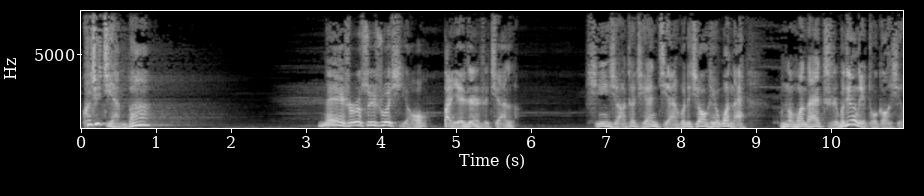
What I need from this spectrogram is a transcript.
快去捡吧。”那时候虽说小。但也认识钱了，心想这钱捡回来交给我奶，那我奶指不定得多高兴。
